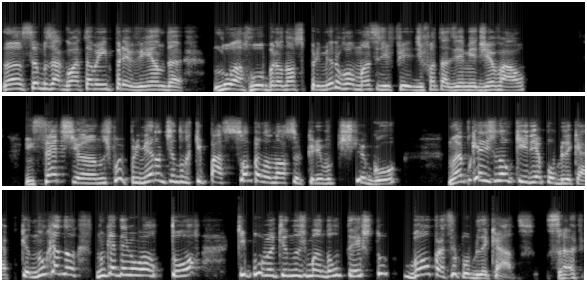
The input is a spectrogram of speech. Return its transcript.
Lançamos agora também em pré-venda Lua Rubra, o nosso primeiro romance de, de fantasia medieval. Em sete anos, foi o primeiro título que passou pelo nosso crivo que chegou. Não é porque a gente não queria publicar, é porque nunca, nunca teve um autor que, que nos mandou um texto bom para ser publicado, sabe?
